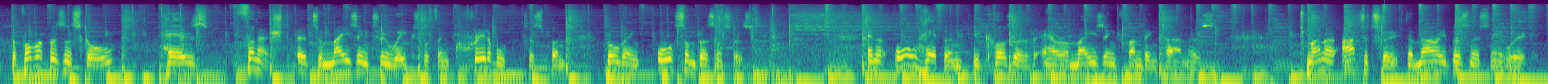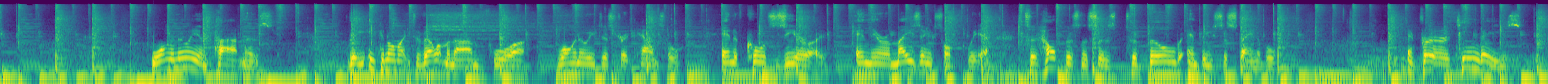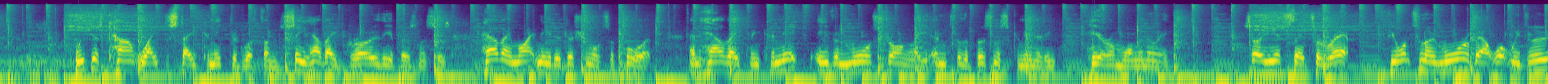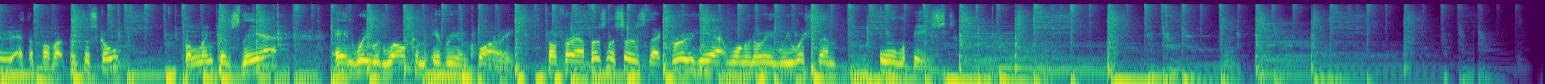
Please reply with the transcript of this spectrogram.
The Pop-Up Business School has finished its amazing two weeks with incredible participants building awesome businesses. And it all happened because of our amazing funding partners. Te Manu Atatu, the Maori Business Network, Whanganui and Partners, the economic development arm for Whanganui District Council, and of course Xero and their amazing software to help businesses to build and be sustainable. And for our attendees, we just can't wait to stay connected with them to see how they grow their businesses, how they might need additional support, and how they can connect even more strongly into the business community here in Whanganui. So yes, that's a wrap. If you want to know more about what we do at the Pop-Up Business School, the link is there and we would welcome every inquiry. But for our businesses that grew here at Whanganui, we wish them all the best.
